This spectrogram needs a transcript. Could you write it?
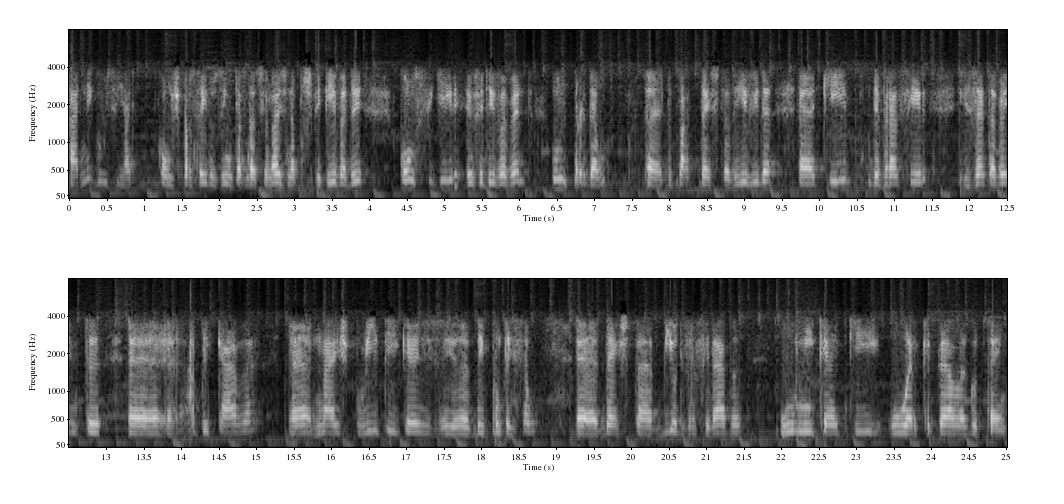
a negociar com os parceiros internacionais na perspectiva de conseguir efetivamente um perdão uh, de parte desta dívida uh, que deverá ser exatamente uh, aplicada uh, nas políticas uh, de proteção desta biodiversidade única que o arquipélago tem.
